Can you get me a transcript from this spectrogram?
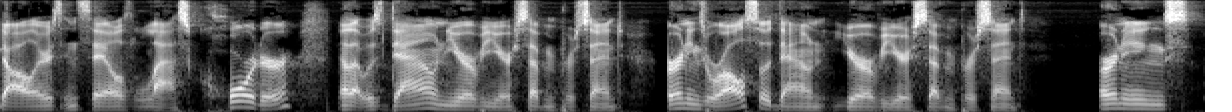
dollars in sales last quarter. Now that was down year over year 7%. Earnings were also down year over year 7%. Earnings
